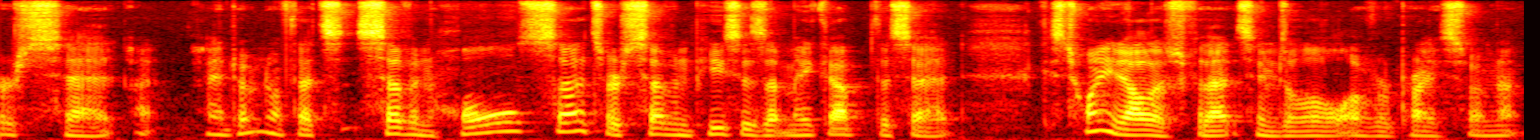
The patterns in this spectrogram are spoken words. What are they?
per set. I, I don't know if that's seven whole sets or seven pieces that make up the set. Because $20 for that seems a little overpriced, so I'm not,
